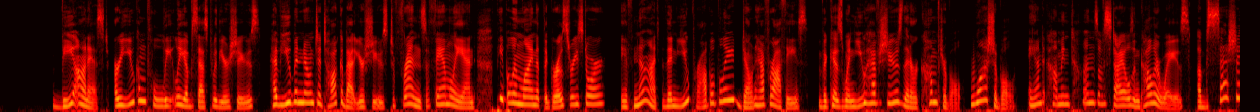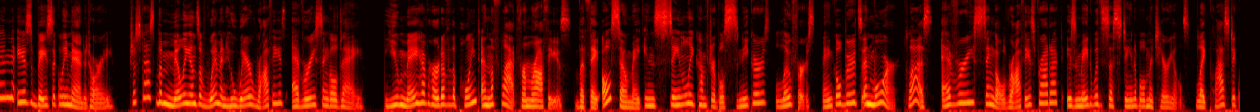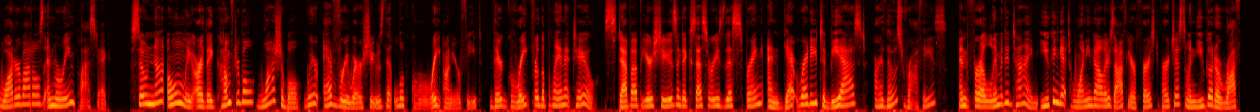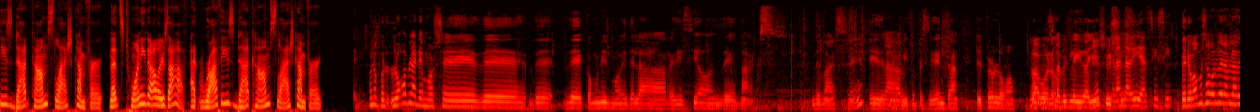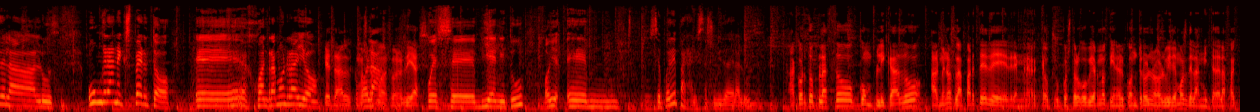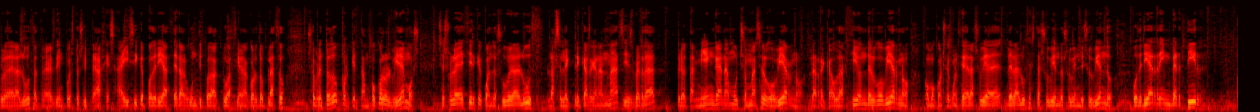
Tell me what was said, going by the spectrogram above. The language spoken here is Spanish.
Be honest. Are you completely obsessed with your shoes? Have you been known to talk about your shoes to friends, family, and people in line at the grocery store? If not, then you probably don't have Rothy's. Because when you have shoes that are comfortable, washable, and come in tons of styles and colorways, obsession is basically mandatory. Just ask the millions of women who wear Rothy's every single day. You may have heard of the Point and the Flat from Rothy's, but they also make insanely comfortable sneakers, loafers, ankle boots, and more. Plus, every single Rothy's product is made with sustainable materials like plastic water bottles and marine plastic. So not only are they comfortable, washable, wear everywhere shoes that look great on your feet, they're great for the planet too. Step up your shoes and accessories this spring and get ready to be asked, are those Rothy's? And for a limited time, you can get $20 off your first purchase when you go to rothys.com slash comfort. That's $20 off at rothys.com slash comfort. Bueno, pues luego hablaremos eh, de, de, de comunismo y de la reedición de Marx. De Marx ¿eh? y de la vicepresidenta, el prólogo. Ah, ¿Lo, bueno. ¿Lo habéis leído ayer? Sí, sí, Yolanda Díaz, sí, sí. Pero vamos a volver a hablar de la luz. Un gran experto, eh, Juan Ramón Rayo. ¿Qué tal? ¿Cómo Hola. estamos? Buenos días. Pues eh, bien, ¿y tú? Oye, eh, ¿se puede parar esta subida de la luz? A corto plazo, complicado, al menos la parte de, de. Por supuesto, el gobierno tiene el control, no lo olvidemos, de la mitad de la factura de la luz a través de impuestos y peajes. Ahí sí que podría hacer algún tipo de actuación a corto plazo, sobre todo porque tampoco lo olvidemos. Se suele decir que cuando sube la luz, las eléctricas ganan más, y es verdad, pero también gana mucho más el gobierno. La recaudación del gobierno, como consecuencia de la subida de la luz, está subiendo, subiendo y subiendo. Podría reinvertir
